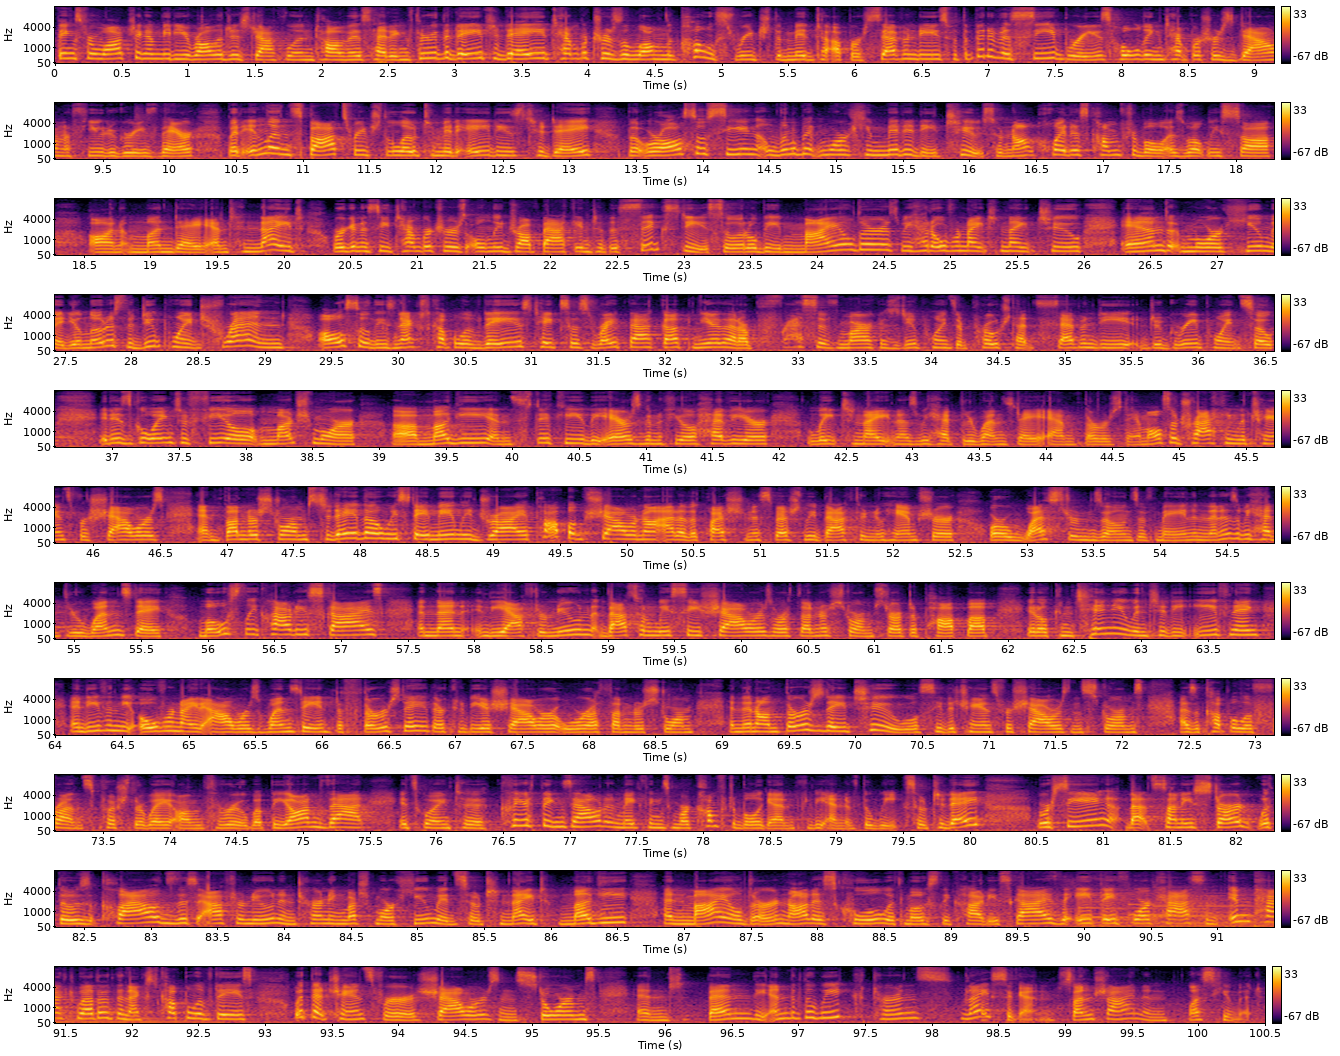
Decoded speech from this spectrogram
Thanks for watching. I'm meteorologist Jacqueline Thomas heading through the day today. Temperatures along the coast reach the mid to upper 70s with a bit of a sea breeze holding temperatures down a few degrees there. But inland spots reach the low to mid 80s today. But we're also seeing a little bit more humidity too, so not quite as comfortable as what we saw on Monday. And tonight we're going to see temperatures only drop back into the 60s, so it'll be milder as we head overnight tonight too and more humid. You'll notice the dew point trend also these next couple of days takes us right back up near that oppressive mark as dew points approach that 70 degree point. So it is going to feel much more uh, muggy and sticky. The air is going to feel heavier late tonight and as we head through Wednesday and Thursday. I'm also tracking the chance for showers and thunderstorms. Today, though, we stay mainly dry. Pop-up shower not out of the question, especially back through New Hampshire or western zones of Maine. And then as we head through Wednesday, mostly cloudy skies. And then in the afternoon, that's when we see showers or thunderstorms start to pop up. It'll continue into the evening and even the overnight hours Wednesday into Thursday. There could be a shower or a thunderstorm. And then on Thursday, too, we'll see the chance for showers and storms as a couple of fronts push their way on through. But beyond that, it's going to clear things out and make things more comfortable again for the end of the week. So today, we're seeing that sunny start with those clouds this afternoon and turning much more humid. So tonight, muggy and milder, not as cool with mostly cloudy skies The eight day forecast some impact weather the next couple of days with that chance for showers and storms. And then the end of the week turns nice again, sunshine and less humid.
